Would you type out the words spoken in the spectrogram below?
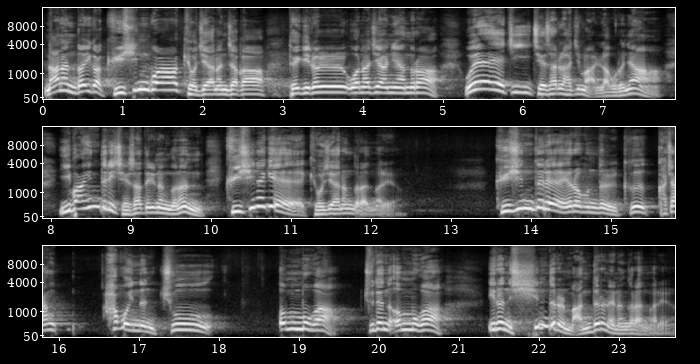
나는 너희가 귀신과 교제하는 자가 되기를 원하지 아니하노라. 왜 이 제사를 하지 말라고 그러냐? 이방인들이 제사 드리는 것은 귀신에게 교제하는 거란 말이에요. 귀신들의 여러분들 그 가장 하고 있는 주 업무가 주된 업무가 이런 신들을 만들어내는 거란 말이에요.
